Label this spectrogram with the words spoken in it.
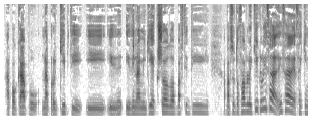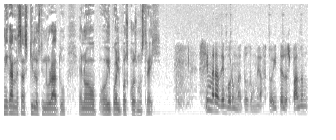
από κάπου να προκύπτει η, η, η δυναμική εξόδου από, αυτή τη, από αυτό το φαύλο κύκλο ή θα, ή θα, θα κυνηγάμε σαν σκύλο στην ουρά του ενώ ο, ο υπόλοιπος κόσμος τρέχει; Σήμερα δεν μπορούμε να το δούμε αυτό ή τέλος πάντων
